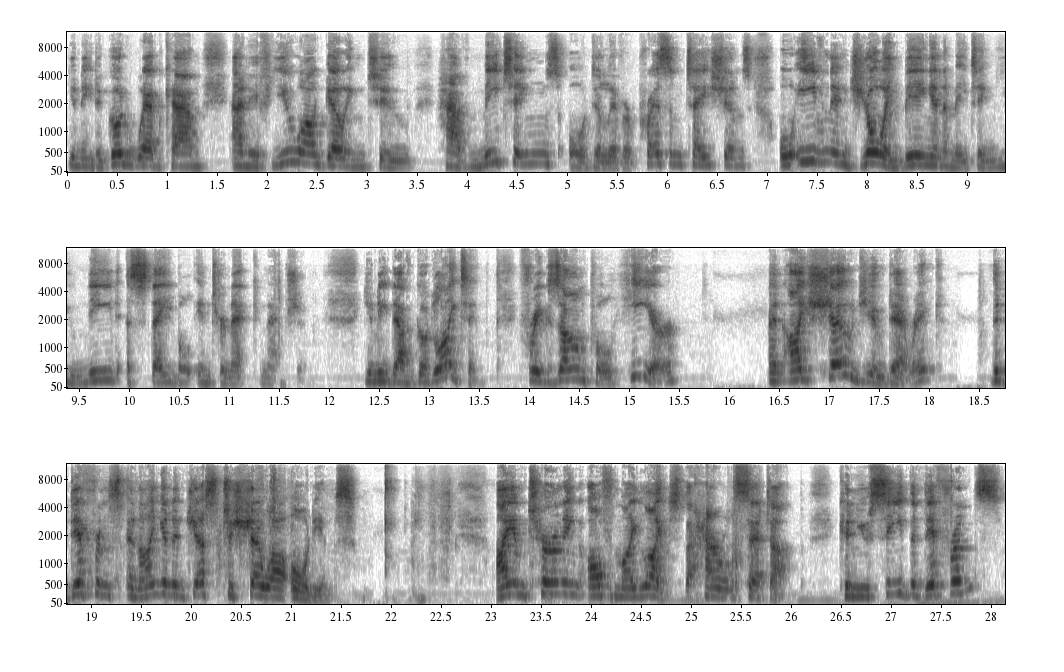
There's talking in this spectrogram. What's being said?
You need a good webcam. And if you are going to have meetings or deliver presentations or even enjoy being in a meeting, you need a stable internet connection. You need to have good lighting. For example, here, and I showed you, Derek, the difference, and I'm going to just to show our audience. I am turning off my lights that Harold set up. Can you see the difference?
